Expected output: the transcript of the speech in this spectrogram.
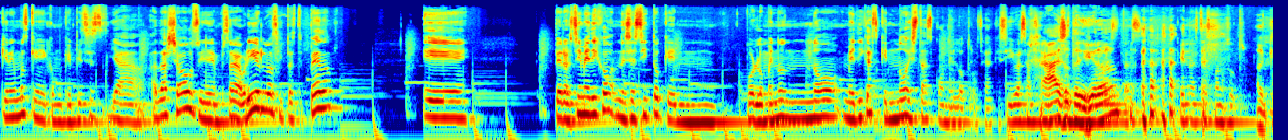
queremos que como que empieces ya a dar shows y empezar a abrirlos y todo este pedo. Eh, pero sí me dijo, necesito que por lo menos no me digas que no estás con el otro. O sea, que si vas a... Ah, eso te dijeron. que no estás con nosotros. Ok.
